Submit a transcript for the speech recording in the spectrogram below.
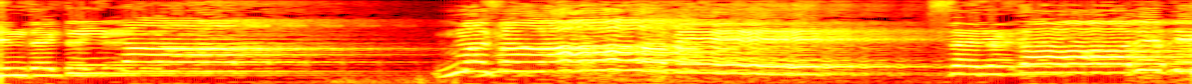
زندگی دا مزہ سرکار دے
